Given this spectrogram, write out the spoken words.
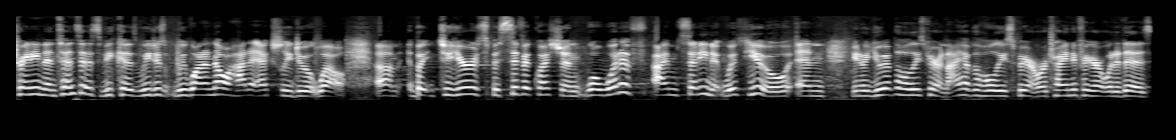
training intensives because we just we want to know how to actually do it well. Um, but to your specific question, well, what if I'm studying it with you and you know you have the Holy Spirit and I have the Holy Spirit and we're trying to figure out what it is?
